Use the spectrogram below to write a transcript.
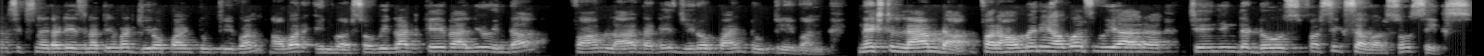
0.69. That is nothing but 0.231 hour inverse. So we got K value in the formula that is 0.231. Next lambda. For how many hours we are uh, changing the dose for 6 hours. So 6.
